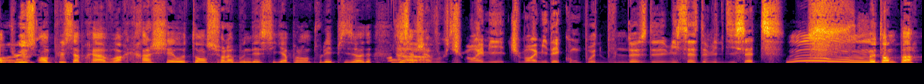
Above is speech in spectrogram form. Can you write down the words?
en plus, en plus, après avoir craché autant sur la Bundesliga pendant tout l'épisode, euh, voilà. J'avoue que tu m'aurais mis, tu m'aurais mis des compos de Bundes de 2016-2017. hmm, me tente pas.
